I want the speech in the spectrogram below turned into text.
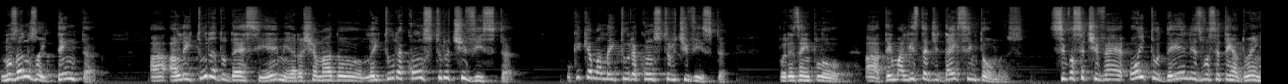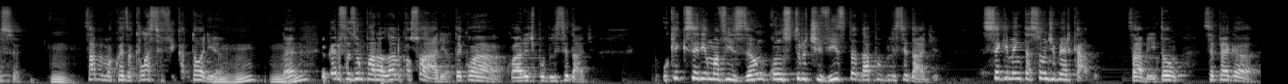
nos anos 80, a, a leitura do DSM era chamada leitura construtivista. O que, que é uma leitura construtivista? Por exemplo, ah, tem uma lista de 10 sintomas. Se você tiver oito deles, você tem a doença. Hum. Sabe, uma coisa classificatória? Uhum, uhum. né? Eu quero fazer um paralelo com a sua área, até com a, com a área de publicidade. O que, que seria uma visão construtivista da publicidade? Segmentação de mercado, sabe? Então, você pega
